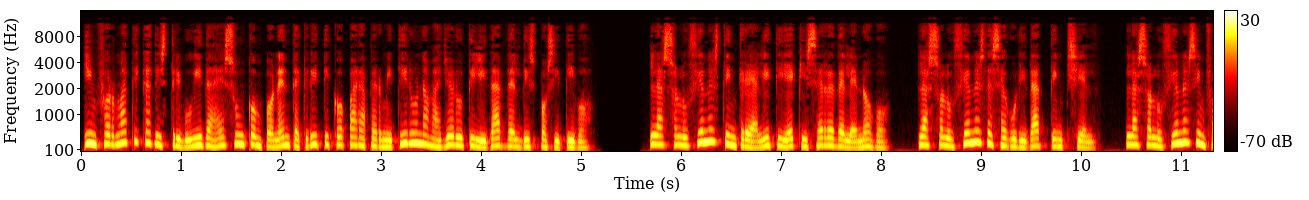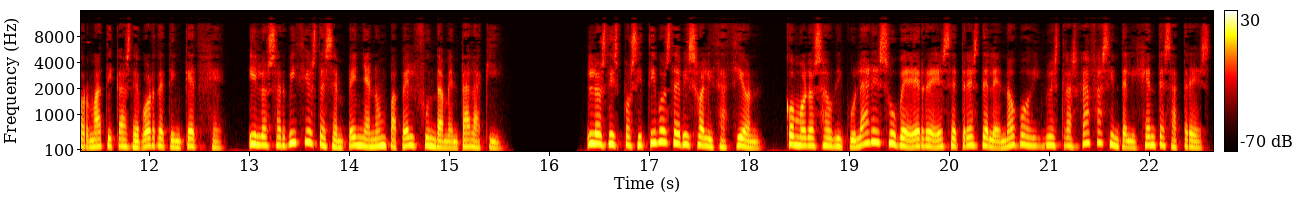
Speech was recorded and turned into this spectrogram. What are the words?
informática distribuida es un componente crítico para permitir una mayor utilidad del dispositivo. Las soluciones Reality XR de Lenovo, las soluciones de seguridad ThinkShield, las soluciones informáticas de borde ThinkEdge y los servicios desempeñan un papel fundamental aquí. Los dispositivos de visualización, como los auriculares VRS3 de Lenovo y nuestras gafas inteligentes A3,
